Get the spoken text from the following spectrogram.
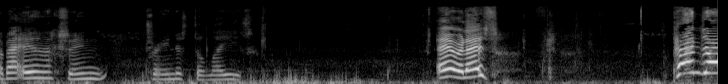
I bet the next train, train is delayed. Here it is! Pendo!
